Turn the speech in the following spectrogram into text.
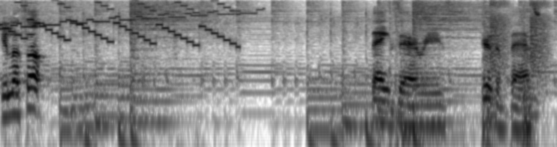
Heal us up! Thanks, Aeris. You're the best.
